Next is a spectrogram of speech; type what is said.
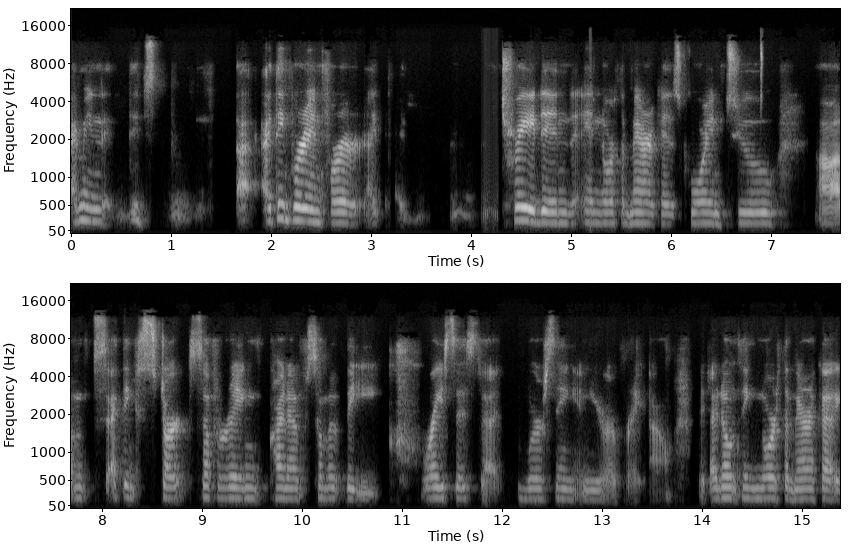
I mean, it's. I think we're in for. I, trade in in North America is going to um, I think start suffering kind of some of the crisis that we're seeing in Europe right now. But I don't think North America,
